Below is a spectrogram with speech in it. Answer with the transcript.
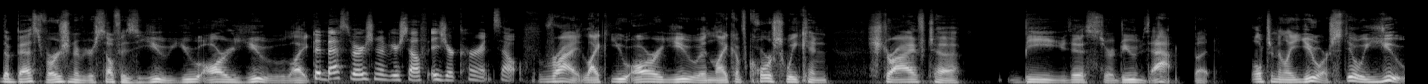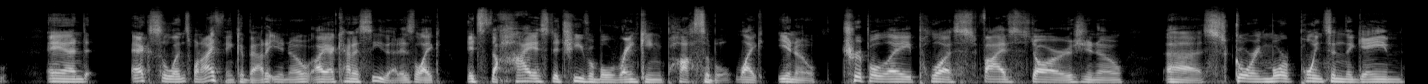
the best version of yourself is you. You are you. Like The best version of yourself is your current self. Right. Like you are you. And like, of course, we can strive to be this or do that, but ultimately, you are still you. And excellence, when I think about it, you know, I, I kind of see that as like it's the highest achievable ranking possible. Like, you know, triple A plus five stars, you know, uh, scoring more points in the game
